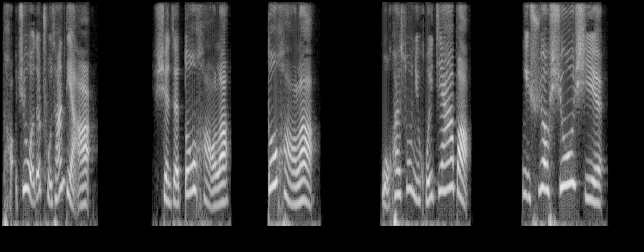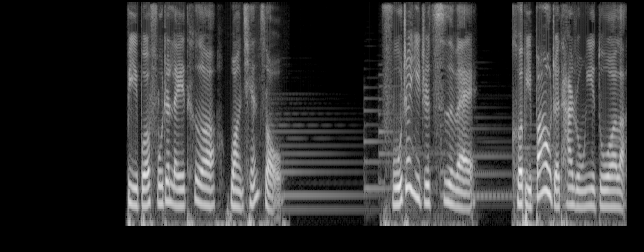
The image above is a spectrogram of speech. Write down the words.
跑去我的储藏点儿。现在都好了，都好了，我快送你回家吧，你需要休息。比伯扶着雷特往前走，扶着一只刺猬，可比抱着它容易多了。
